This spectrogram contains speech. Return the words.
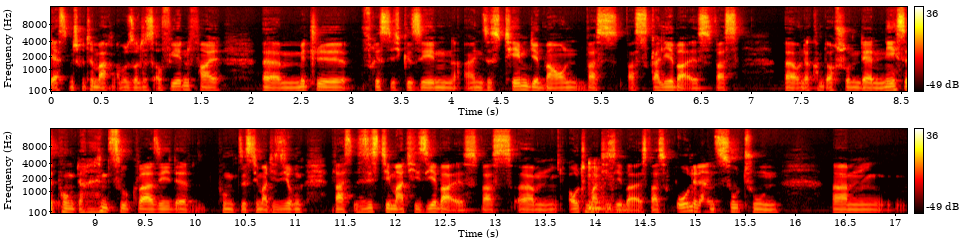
ersten Schritte machen, aber du solltest auf jeden Fall ähm, mittelfristig gesehen ein System dir bauen, was, was skalierbar ist, was Äh, und da kommt auch schon der nächste Punkt hinzu, quasi der Punkt Systematisierung, was systematisierbar ist, was ähm, automatisierbar mhm. ist, was ohne dein Zutun ähm,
